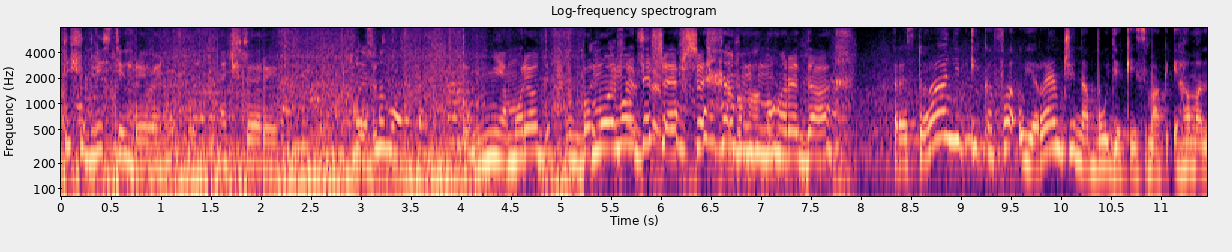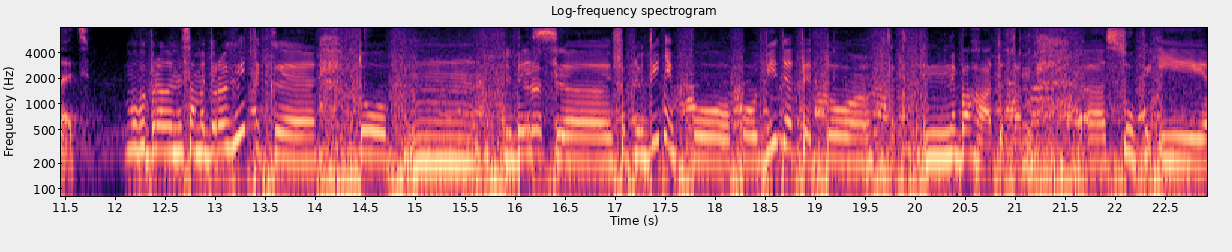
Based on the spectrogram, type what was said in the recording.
1200 гривень на 4. Ні, море, по-моєму, дешевше. Море, да. Ресторанів і кафе у Яремчі на будь-який смак і гаманець. Ми вибрали не саме дорогий, так е, то м, десь, е, щоб людині по, пообідати, то так небагато. Там е, суп і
